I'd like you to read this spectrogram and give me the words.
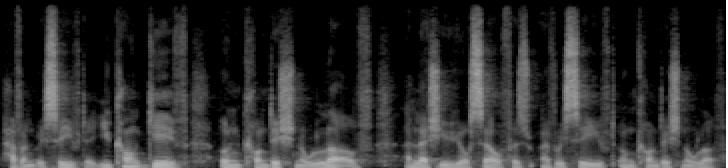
haven't received it. You can't give unconditional love unless you yourself has, have received unconditional love.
